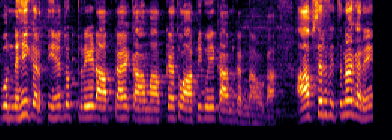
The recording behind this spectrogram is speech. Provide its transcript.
वो नहीं करती हैं तो ट्रेड आपका है, काम आपका है तो आप ही को ये काम करना होगा। आप सिर्फ़ इतना करें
